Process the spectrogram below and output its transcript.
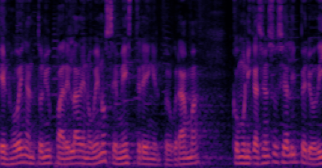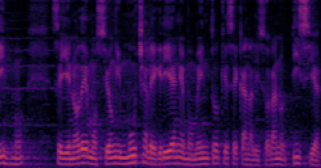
El joven Antonio Parela, de noveno semestre en el programa Comunicación Social y Periodismo, se llenó de emoción y mucha alegría en el momento que se canalizó la noticia.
